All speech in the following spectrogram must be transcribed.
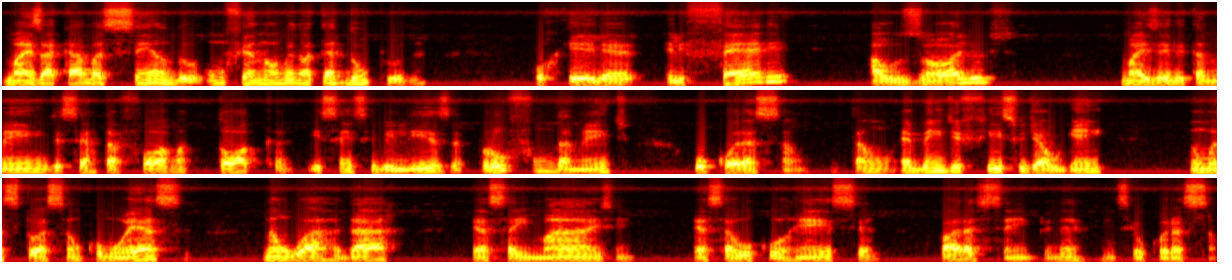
mas acaba sendo um fenômeno até duplo, né? porque ele, é, ele fere aos olhos, mas ele também, de certa forma, toca e sensibiliza profundamente o coração. Então, é bem difícil de alguém numa situação como essa, não guardar essa imagem, essa ocorrência para sempre, né, em seu coração.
